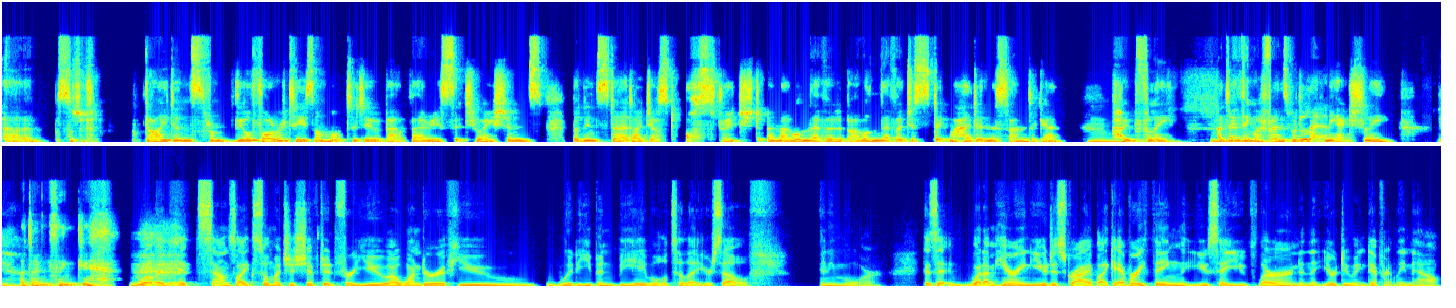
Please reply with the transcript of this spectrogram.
uh, sort of guidance from the authorities on what to do about various situations but instead i just ostriched and i will never i will never just stick my head in the sand again mm. hopefully mm. i don't think my hmm. friends would let me actually yeah. I don't think. well, and it sounds like so much has shifted for you. I wonder if you would even be able to let yourself anymore because what i'm hearing you describe like everything that you say you've learned and that you're doing differently now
